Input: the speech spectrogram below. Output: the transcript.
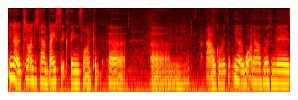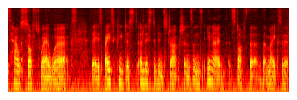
you know, to understand basic things like uh, um, algorithm, you know, what an algorithm is, how software works. That it's basically just a list of instructions and you know stuff that that makes it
